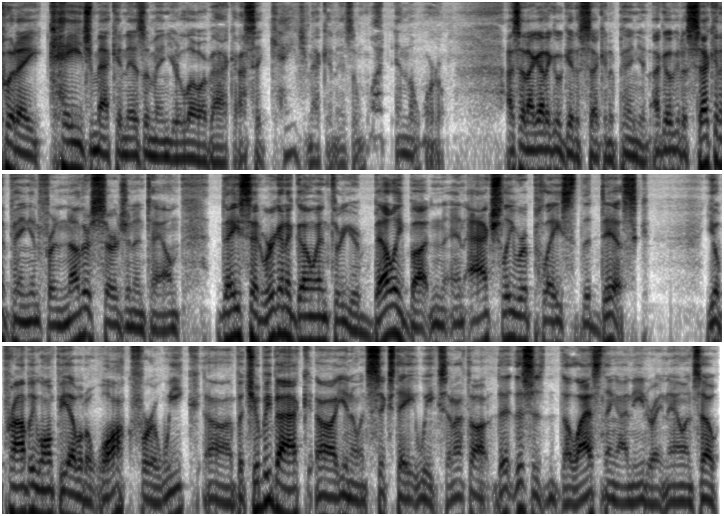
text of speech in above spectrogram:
put a cage mechanism in your lower back. I said, Cage mechanism? What in the world? I said, I got to go get a second opinion. I go get a second opinion for another surgeon in town. They said, we're going to go in through your belly button and actually replace the disc. You'll probably won't be able to walk for a week, uh, but you'll be back, uh, you know, in six to eight weeks. And I thought, th- this is the last thing I need right now. And so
